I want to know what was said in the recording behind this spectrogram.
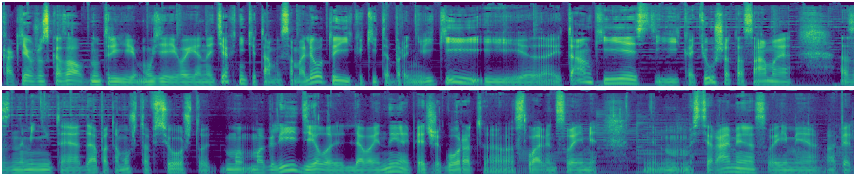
как я уже сказал, внутри музея военной техники там и самолеты, и какие-то броневики, и, и танки есть, и «Катюша» та самая знаменитая, да, потому что все, что мы могли, делали для войны. Опять же, город э, славен своими мастерами, своими, опять,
